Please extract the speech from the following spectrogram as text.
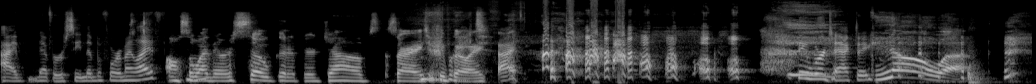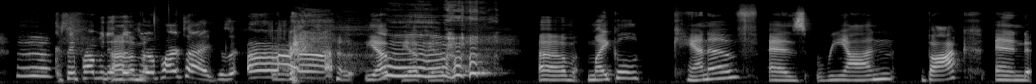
I've never seen them before in my life. Also, why they were so good at their jobs. Sorry, keep going. I, They weren't acting. no, because they probably didn't Um, live through apartheid. Because uh, yep, yep, yep. um, Michael Kanev as Rian Bach, and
